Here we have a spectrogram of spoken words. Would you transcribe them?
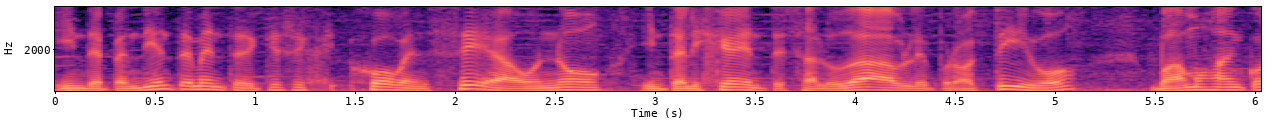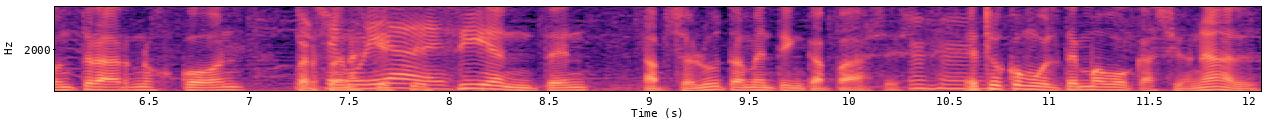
independientemente de que ese joven sea o no inteligente, saludable, proactivo, vamos a encontrarnos con personas que se sienten absolutamente incapaces. Esto es como el tema vocacional.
